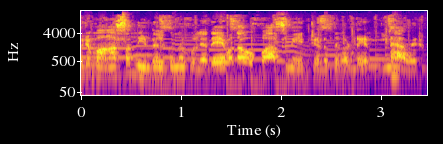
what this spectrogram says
ഒരു മാസം നീണ്ടു നിൽക്കുന്ന കുലദേവത ഉപാസന ഏറ്റെടുത്തുകൊണ്ട് എല്ലാവരും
